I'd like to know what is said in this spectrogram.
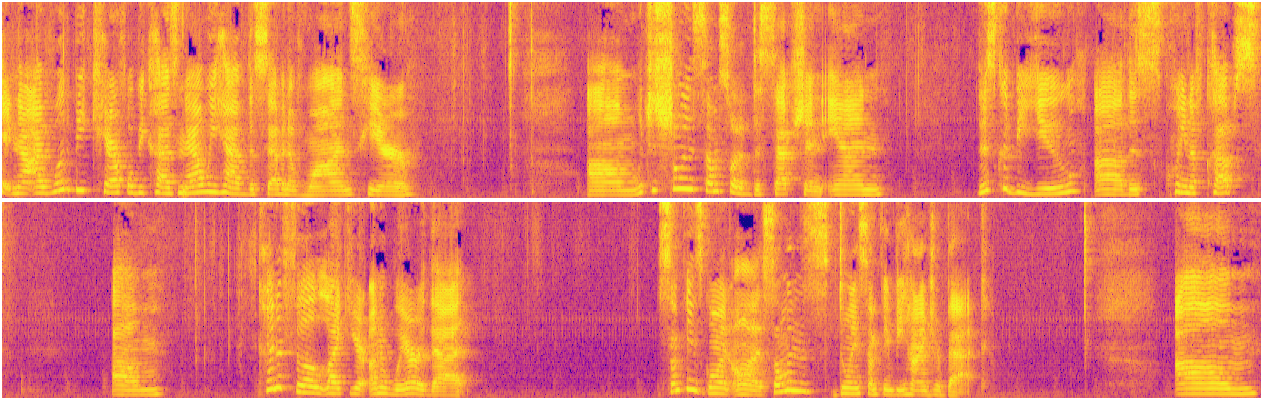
Okay, now I would be careful because now we have the Seven of Wands here, um, which is showing some sort of deception. And this could be you, uh, this Queen of Cups. Um, kind of feel like you're unaware that something's going on. Someone's doing something behind your back. Um,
